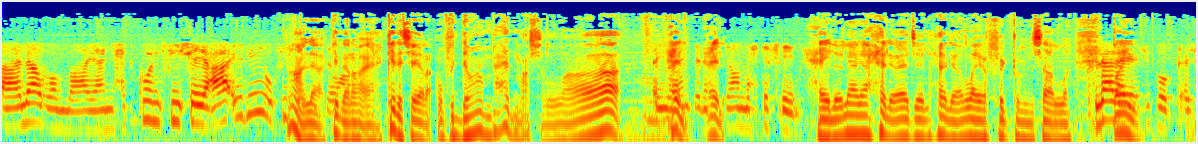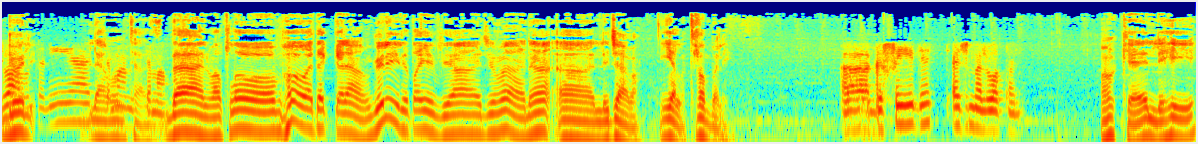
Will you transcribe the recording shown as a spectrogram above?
آه لا والله. يعني حتكون في شيء عائلي وفي آه لا في كذا. رائع. كذا شيء رائع. وفي الدوام بعد ما شاء الله. أيوة حلو عندنا في حلو. الدوام محتفلين. حلو لا لا حلو أجل حلو. الله يوفقكم إن شاء الله. لا لا طيب يعجبوك. أجواء. وطنية لا تمام ممتاز. تمام. ده المطلوب. هو ده الكلام. قولي لي طيب يا جمانة آه الإجابة. يلا تفضلي. آه قصيدة أجمل وطن. أوكي اللي هي؟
